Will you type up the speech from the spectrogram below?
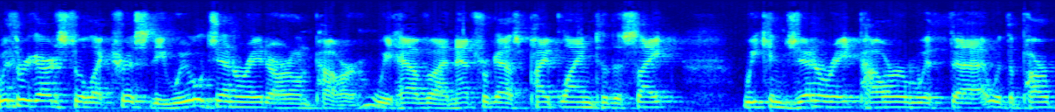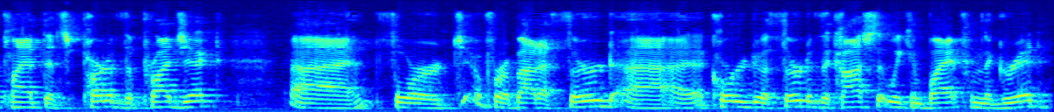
With regards to electricity, we will generate our own power. We have a natural gas pipeline to the site. We can generate power with uh, with the power plant that's part of the project uh, for for about a third, uh, a quarter to a third of the cost that we can buy it from the grid.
